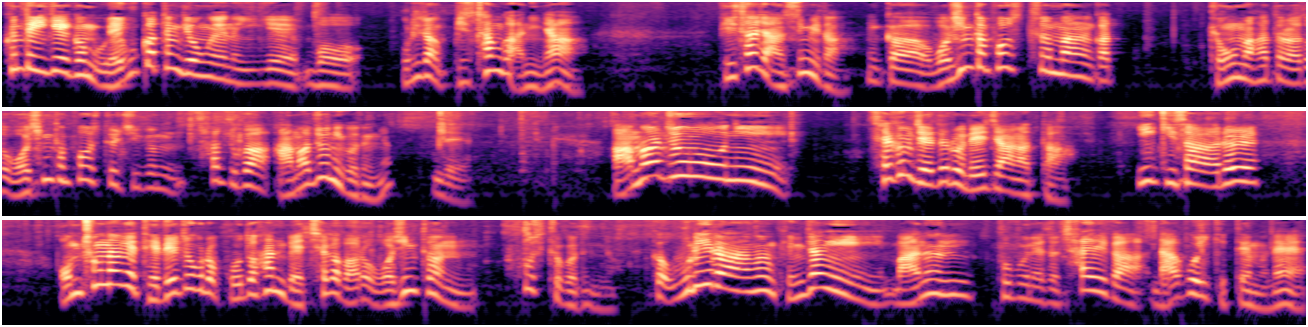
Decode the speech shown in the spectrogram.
근데 이게 그럼 외국 같은 경우에는 이게 뭐 우리랑 비슷한 거 아니냐? 비슷하지 않습니다. 그러니까 워싱턴 포스트만 경우만 하더라도 워싱턴 포스트 지금 사주가 아마존이거든요. 네. 아마존이 세금 제대로 내지 않았다. 이 기사를 엄청나게 대대적으로 보도한 매체가 바로 워싱턴 포스트거든요. 그러니까 우리랑은 굉장히 많은 부분에서 차이가 나고 있기 때문에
